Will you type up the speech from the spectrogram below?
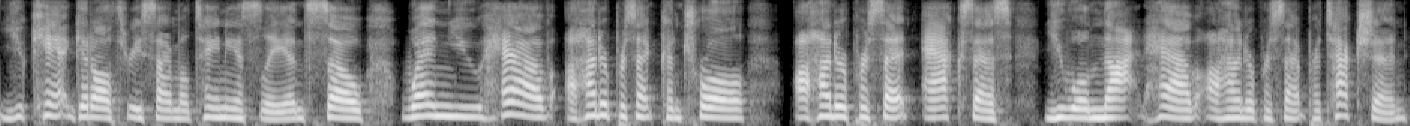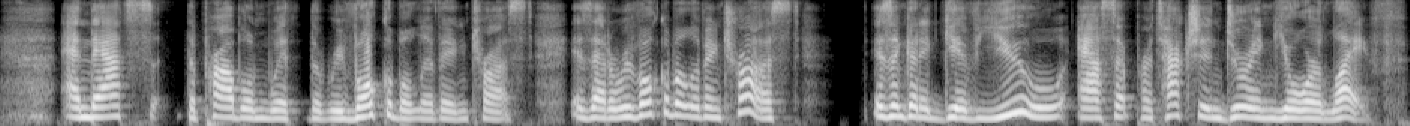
you can't get all three simultaneously. And so when you have 100% control, 100% access, you will not have 100% protection. And that's the problem with the revocable living trust is that a revocable living trust isn't going to give you asset protection during your life.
